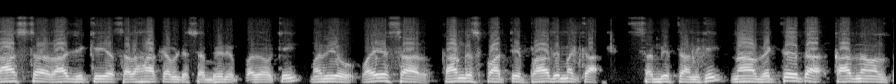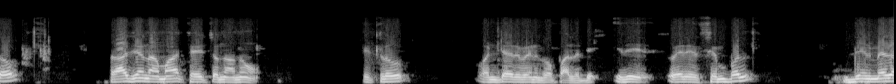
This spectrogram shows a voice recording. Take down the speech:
రాష్ట్ర రాజకీయ సలహా కమిటీ సభ్యుడి పదవికి మరియు వైఎస్ఆర్ కాంగ్రెస్ పార్టీ ప్రాథమిక సభ్యత్వానికి నా వ్యక్తిగత కారణాలతో రాజీనామా చేస్తున్నాను ఇట్లు ఒంటేరు వేణుగోపాల్ రెడ్డి ఇది వెరీ సింపుల్. దీని మీద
